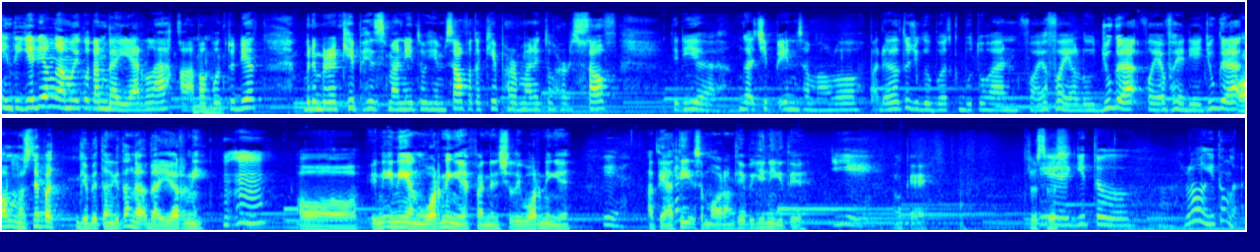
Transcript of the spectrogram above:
Intinya dia nggak mau ikutan bayar lah. Kalau apa pun tuh dia bener-bener keep his money to himself atau keep her money to herself. Jadi ya nggak chip in sama lo. Padahal tuh juga buat kebutuhan foya-foya lu juga, foya-foya dia juga. Oh maksudnya pak gebetan kita nggak bayar nih? Mm-mm. Oh ini ini yang warning ya, financially warning ya. Iya. Hati-hati sama orang kayak begini gitu ya. Iya. Oke. Terus Iya terus? gitu. Lo gitu nggak?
